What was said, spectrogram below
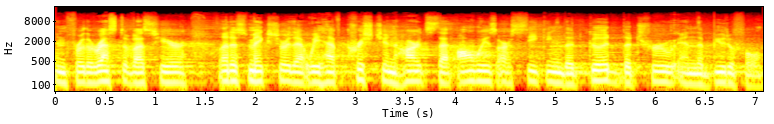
And for the rest of us here, let us make sure that we have Christian hearts that always are seeking the good, the true, and the beautiful.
